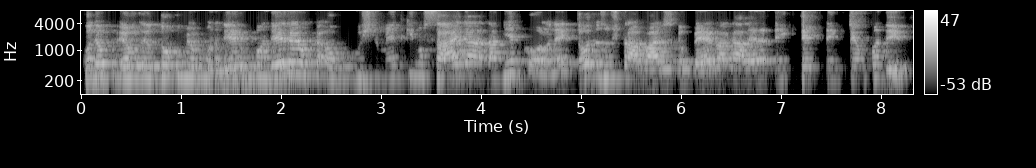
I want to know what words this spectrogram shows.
Quando eu, eu, eu tô com o meu pandeiro, o pandeiro é o, o, instrumento que não sai da, da minha cola, né? Todos os trabalhos que eu pego, a galera tem que ter, tem que ter um pandeiro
